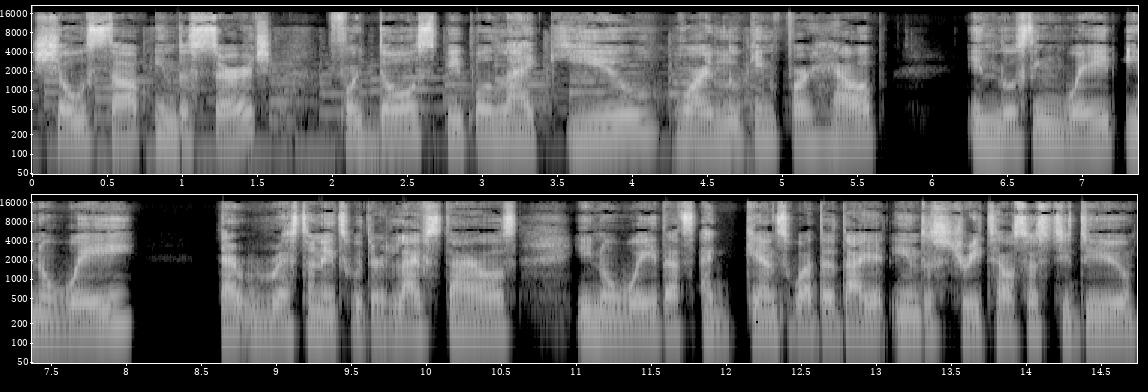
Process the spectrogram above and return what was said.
shows up in the search for those people like you who are looking for help in losing weight in a way that resonates with their lifestyles in a way that's against what the diet industry tells us to do,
